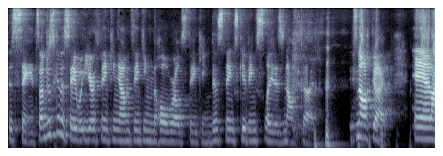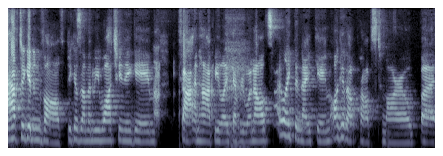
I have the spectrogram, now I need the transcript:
the Saints. I'm just going to say what you're thinking. I'm thinking the whole world's thinking. This Thanksgiving slate is not good. it's not good. And I have to get involved because I'm going to be watching a game fat and happy like everyone else. I like the night game. I'll give out props tomorrow, but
